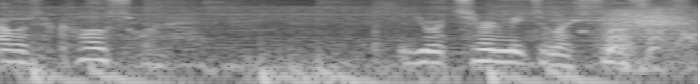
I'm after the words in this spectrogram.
That was a close one. You returned me to my senses.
